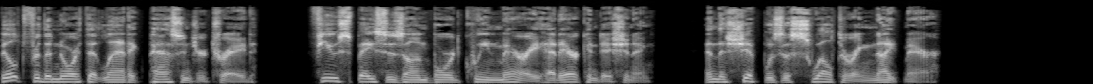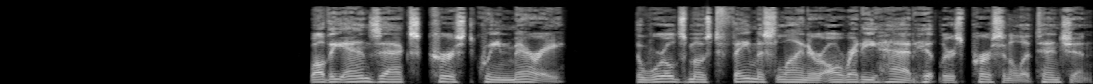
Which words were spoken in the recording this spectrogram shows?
Built for the North Atlantic passenger trade, few spaces on board Queen Mary had air conditioning, and the ship was a sweltering nightmare. While the Anzacs cursed Queen Mary, the world's most famous liner already had Hitler's personal attention.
